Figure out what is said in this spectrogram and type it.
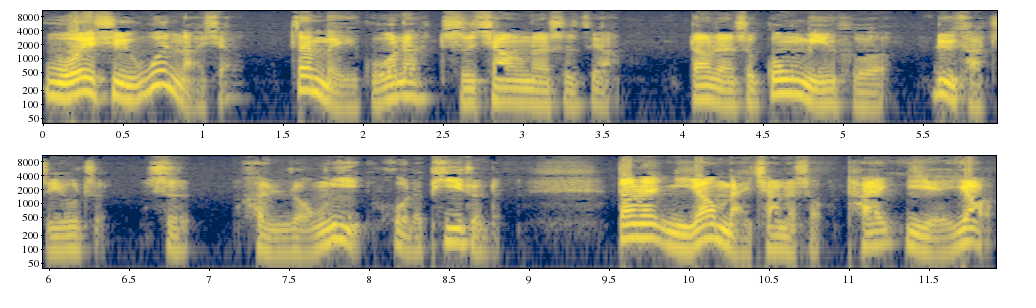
我也去问了一下，在美国呢，持枪呢是这样，当然是公民和绿卡持有者是很容易获得批准的。当然，你要买枪的时候，他也要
